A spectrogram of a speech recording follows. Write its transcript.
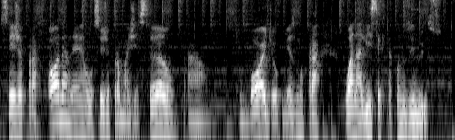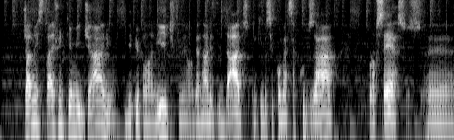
seja para fora, né, ou seja para uma gestão, para um board, ou mesmo para o analista que está conduzindo isso. Já no estágio intermediário de People Analytics, né, de análise de dados, em que você começa a cruzar processos, é,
